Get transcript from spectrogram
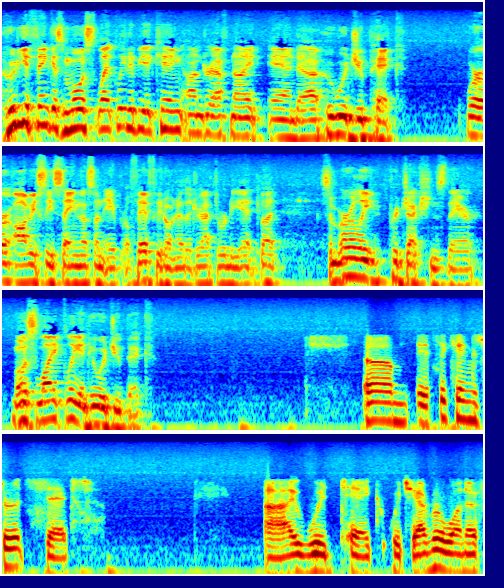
who do you think is most likely to be a king on draft night, and uh, who would you pick? We're obviously saying this on April 5th. We don't know the draft order yet, but some early projections there. Most likely, and who would you pick? Um, if the Kings are at six, I would take whichever one of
